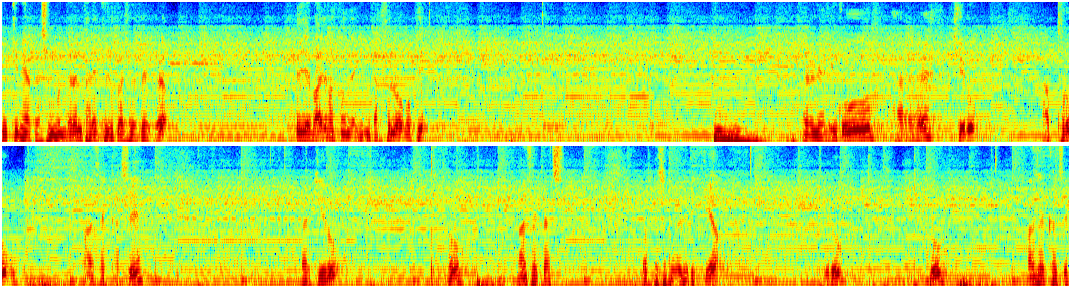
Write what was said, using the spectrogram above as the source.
느낌이 약하신 분들은 다리 들고 하셔도 되고요. 이제 마지막 동작입니다. 슬로우 버피. 음, 팔 내리고, 팔 뒤로, 앞으로, 만세까지. 팔 뒤로, 앞으로, 만세까지. 옆에서 보여드릴게요. 뒤로, 앞으로, 만세까지.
